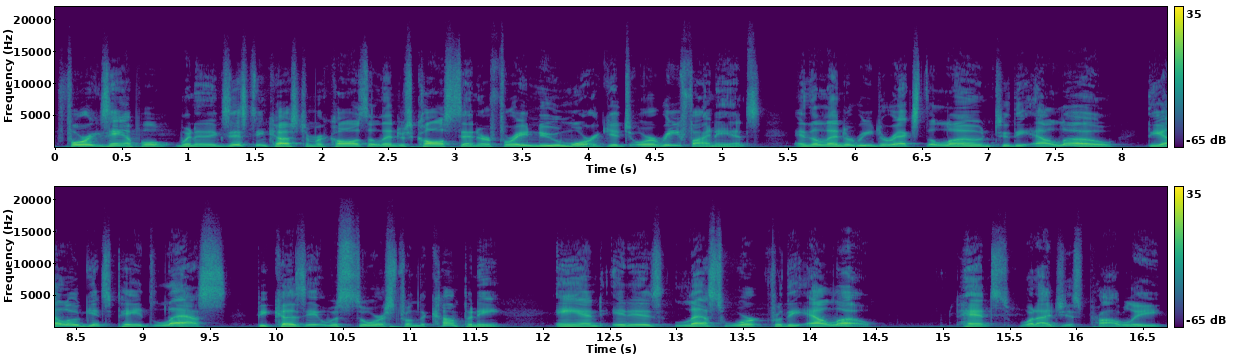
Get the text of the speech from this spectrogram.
For example, when an existing customer calls the lender's call center for a new mortgage or a refinance and the lender redirects the loan to the LO, the LO gets paid less because it was sourced from the company and it is less work for the LO. Hence, what I just probably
